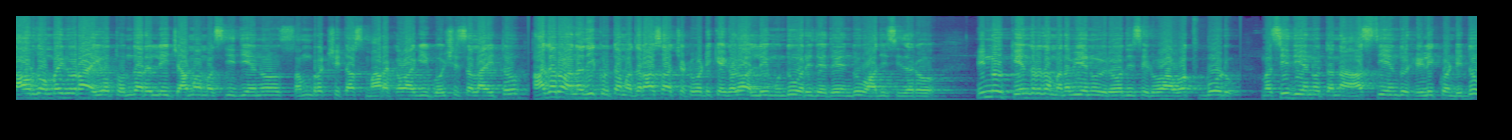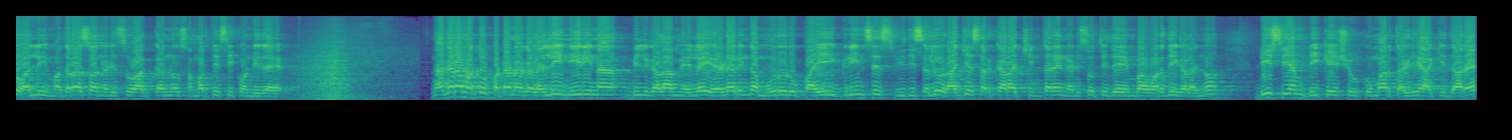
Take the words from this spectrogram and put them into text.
ಸಾವಿರದ ಒಂಬೈನೂರ ಐವತ್ತೊಂದರಲ್ಲಿ ಜಾಮಾ ಮಸೀದಿಯನ್ನು ಸಂರಕ್ಷಿತ ಸ್ಮಾರಕವಾಗಿ ಘೋಷಿಸಲಾಯಿತು ಆದರೂ ಅನಧಿಕೃತ ಮದ್ರಾಸಾ ಚಟುವಟಿಕೆಗಳು ಅಲ್ಲಿ ಮುಂದುವರಿದಿದೆ ಎಂದು ವಾದಿಸಿದರು. ಇನ್ನು ಕೇಂದ್ರದ ಮನವಿಯನ್ನು ವಿರೋಧಿಸಿರುವ ವಕ್ಫ್ ಬೋರ್ಡ್ ಮಸೀದಿಯನ್ನು ತನ್ನ ಆಸ್ತಿ ಎಂದು ಹೇಳಿಕೊಂಡಿದ್ದು, ಅಲ್ಲಿ ಮದ್ರಾಸಾ ನಡೆಸುವ ಹಕ್ಕನ್ನು ಸಮರ್ಥಿಸಿಕೊಂಡಿದೆ. ನಗರ ಮತ್ತು ಪಟ್ಟಣಗಳಲ್ಲಿ ನೀರಿನ ಬಿಲ್ಗಳ ಮೇಲೆ ಎರಡರಿಂದ ಮೂರು ರೂಪಾಯಿ ಗ್ರೀನ್ ಸೆಸ್ ವಿಧಿಸಲು ರಾಜ್ಯ ಸರ್ಕಾರ ಚಿಂತನೆ ನಡೆಸುತ್ತಿದೆ ಎಂಬ ವರದಿಗಳನ್ನು ಡಿಸಿಎಂ ಡಿಕೆ ಶಿವಕುಮಾರ್ ತಳ್ಳಿ ಹಾಕಿದ್ದಾರೆ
